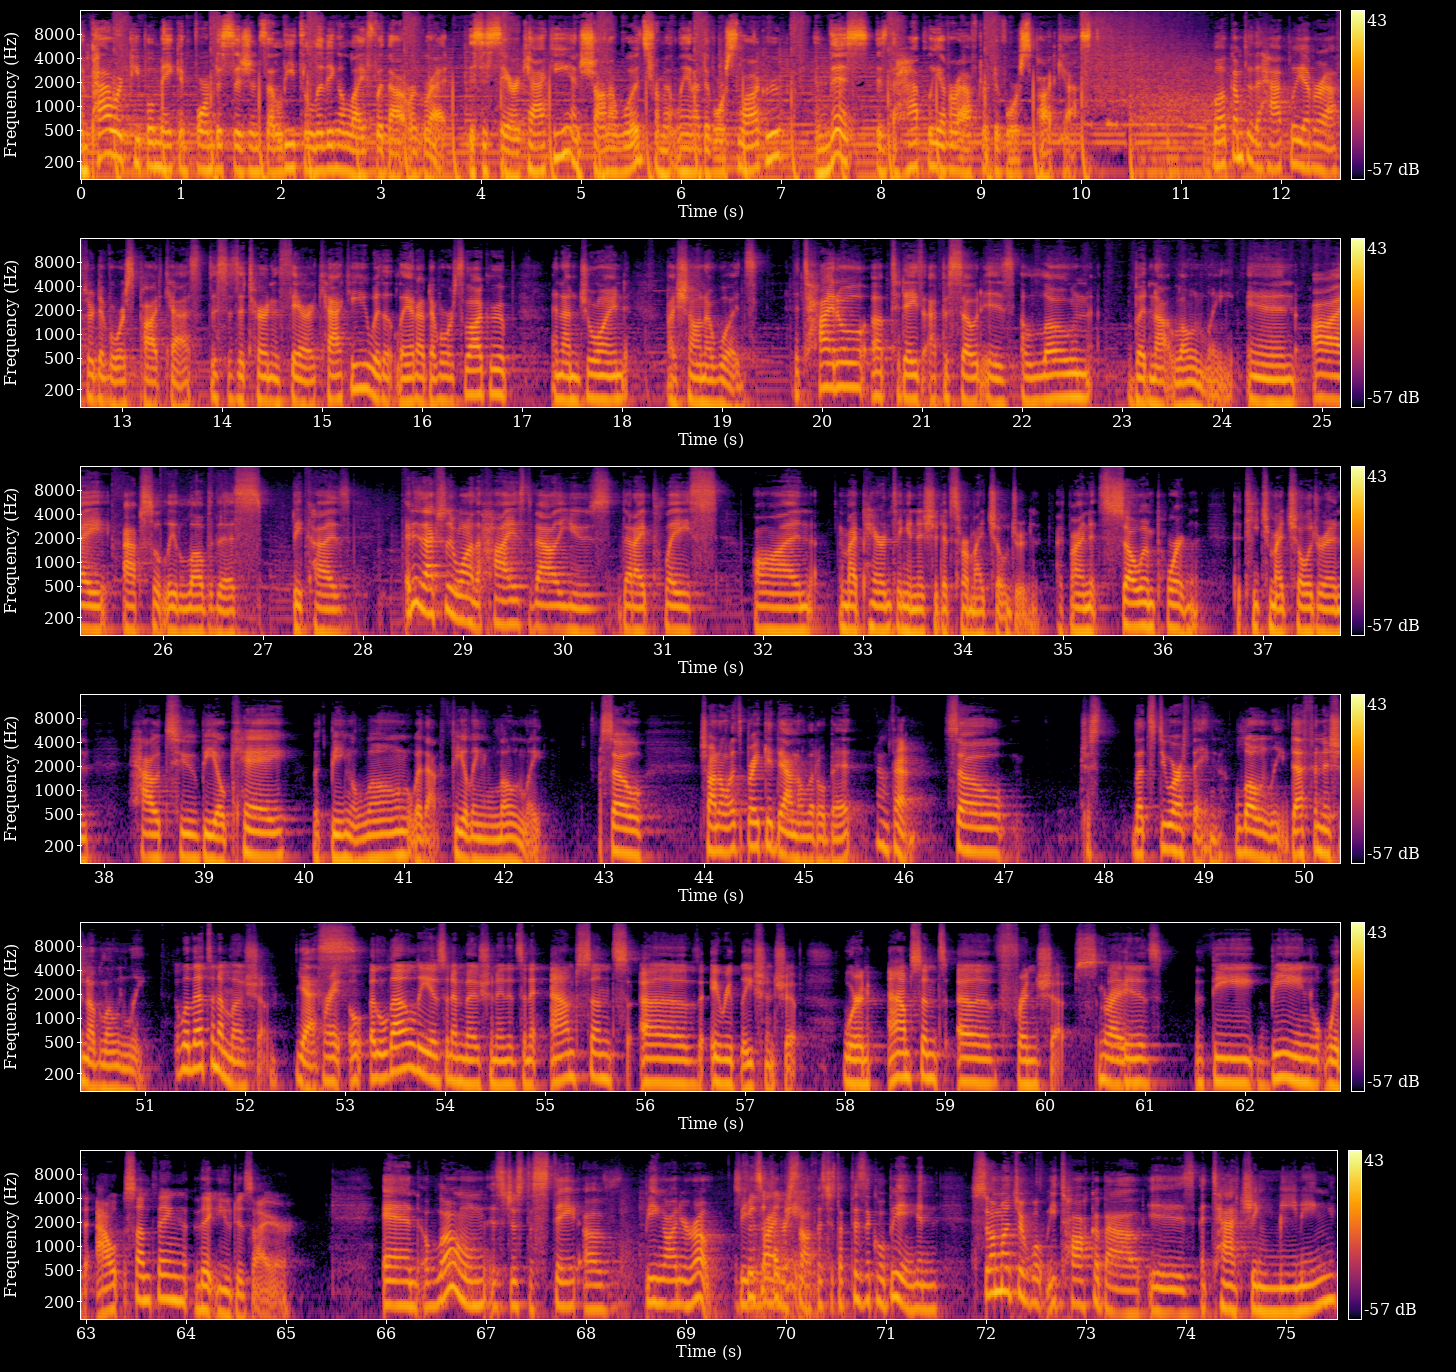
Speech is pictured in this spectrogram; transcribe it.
Empowered people make informed decisions that lead to living a life without regret. This is Sarah Khaki and Shauna Woods from Atlanta Divorce Law Group, and this is the Happily Ever After Divorce Podcast. Welcome to the Happily Ever After Divorce Podcast. This is attorney Sarah Khaki with Atlanta Divorce Law Group, and I'm joined by Shauna Woods. The title of today's episode is Alone but Not Lonely. And I absolutely love this because it is actually one of the highest values that I place on my parenting initiatives for my children. I find it so important to teach my children how to be okay with being alone without feeling lonely. So, Shauna, let's break it down a little bit. Okay. So, just let's do our thing. Lonely, definition of lonely. Well, that's an emotion. Yes. Right. Lonely is an emotion and it's an absence of a relationship or an absence of friendships. Right. It is the being without something that you desire. And alone is just a state of being on your own, being by yourself. being. It's just a physical being. And so much of what we talk about is attaching meaning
